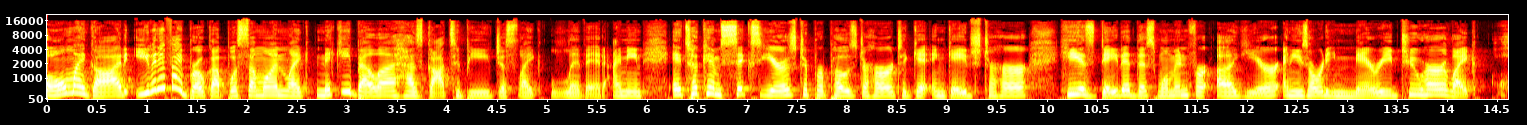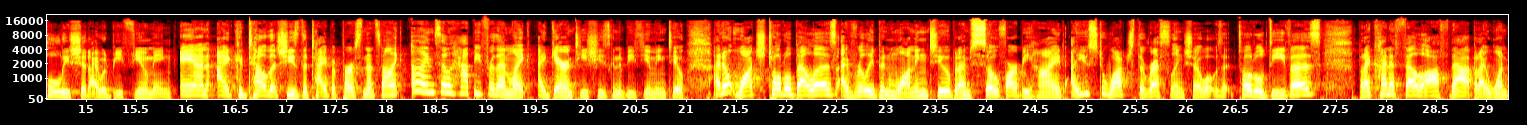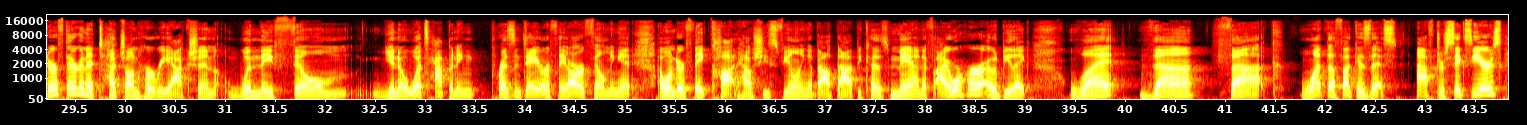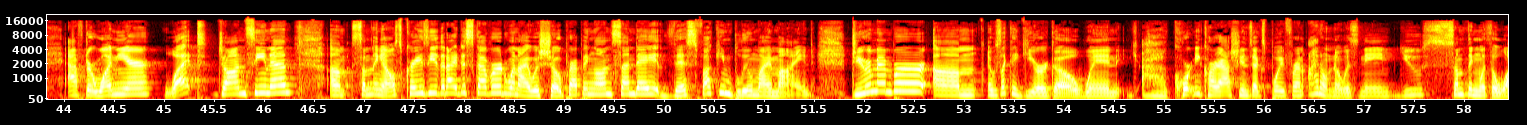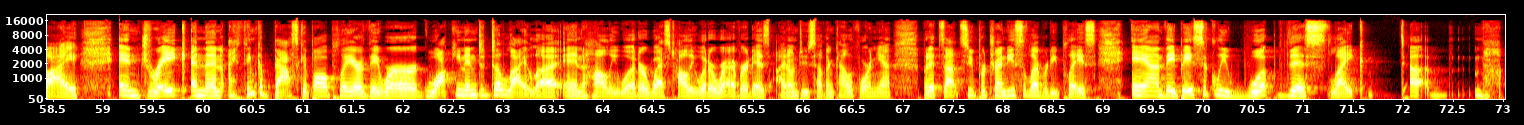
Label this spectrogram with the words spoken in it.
oh my God, even if I broke up with someone, like Nikki Bella has got to be just like livid. I mean, it took him six years to propose to her, to get engaged to her. He has dated this woman for a year and he's already married to her. Like, holy shit, I would be fuming. And I could tell that she's the type of person that's not like, oh, I'm so happy for them. Like, I guarantee she's going to be fuming too. I don't watch Total Bellas. I've really been wanting to, but I'm so far behind. I used to watch the wrestling show. What was it? Total Divas. But I kind of fell off that. But I wonder if they're going to touch on her reaction when they film, you know, what's happening present day or if they are filming it. I wonder if they caught how she's feeling about that because, man, if I were her, I would be like, what the fuck? What the fuck is this? After six years, after one year, what? John Cena? Um, something else crazy that I discovered when I was show prepping on Sunday. This fucking blew my mind. Do you remember? Um, it was like a year ago when uh, Kourtney Kardashian's ex boyfriend, I don't know his name, used something with a Y, and Drake, and then I think a basketball player. They were walking into Delilah in Hollywood or West Hollywood or wherever it is. I don't do Southern California, but it's that super trendy celebrity place, and they basically whooped this like. Uh,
